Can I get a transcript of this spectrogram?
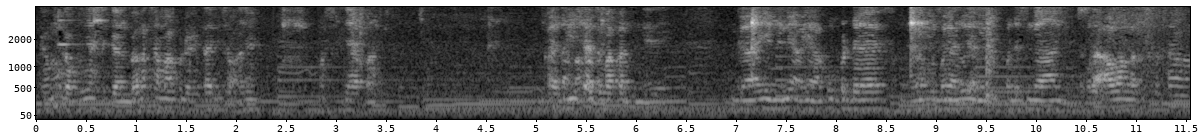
kamu gak punya segan banget sama aku dari tadi soalnya Maksudnya apa? Nggak bisa tuh makan sendiri. Enggak, yang ini yang aku pedas. Yang cobain dulu yang ini pedas enggak gitu. Ketawa nggak ketawa.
